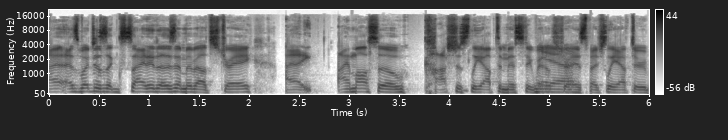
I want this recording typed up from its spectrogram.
I, as much as excited as I'm about Stray, I I'm also cautiously optimistic about Yeah. Stray, especially after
